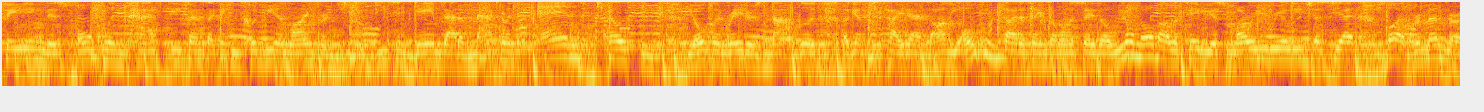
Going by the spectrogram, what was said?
fading this Oakland pass defense. I think we could be in line for de- decent games out of Maclin and Kelce. The Oakland Raiders not good against the tight end. On the Oakland side of things, I want to say though, we don't know about Latavius Murray really just yet. But remember,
